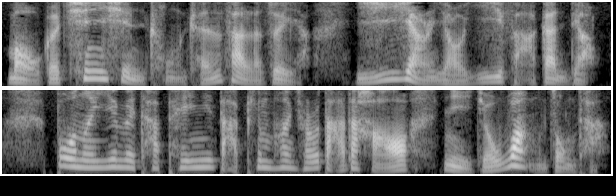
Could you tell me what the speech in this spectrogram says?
某个亲信宠臣犯了罪呀，一样要依法干掉，不能因为他陪你打乒乓球打得好，你就妄纵他。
